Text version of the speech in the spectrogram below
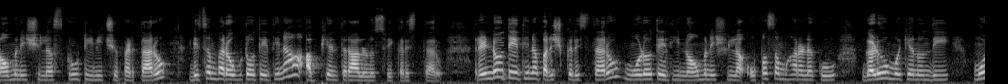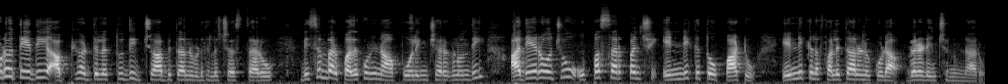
నామినేషన్ల స్క్రూటీని చేపడతారు. డిసెంబర్ ఒకటో తేదీన అభ్యంతరాలను స్వీకరిస్తారు. రెండో తేదీన పరిష్కరిస్తారు. మూడో తేదీ నామినేషన్ల ఉపసంహరణకు గడువు ముగియనుంది. మూడో తేదీ అభ్యర్థుల తుది జాబితాను విడుదల చేస్తారు. డిసెంబర్ పదకొండున పోలింగ్ జరగనుంది. అదే రోజు ఉప సర్పంచ్ ఎన్నికతో పాటు ఎన్నికల ఫలితాలను కూడా వెల్లడించనున్నారు.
